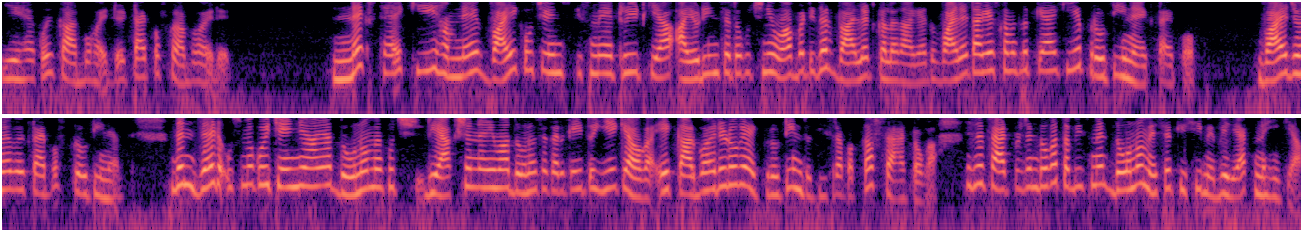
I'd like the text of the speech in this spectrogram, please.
ये है कोई carbohydrate type of carbohydrate next है कि हमने वाई को चेंज इसमें ट्रीट किया आयोडीन से तो कुछ नहीं हुआ बट इधर वायलेट कलर आ गया। तो वायलेट आ गया, इसका मतलब क्या है कि ये प्रोटीन है एक टाइप ऑफ़ वाई जो है वो एक टाइप ऑफ़ प्रोटीन है। देन जेड उसमें कोई चेंज नहीं आया, दोनों में कुछ रिएक्शन नहीं हुआ, दोनों से करके ही तो ये क्या होगा? एक कार्बोहाइड्रेट हो गया, एक प्रोटीन तो तीसरा पक्का फैट होगा। इसमें फैट प्रेजेंट होगा, तभी इसमें दोनों में से किसी में भी रिएक्ट नहीं किया।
